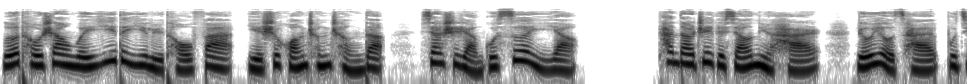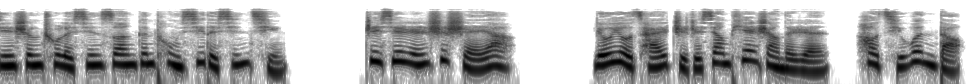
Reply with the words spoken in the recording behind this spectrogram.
额头上唯一的一缕头发也是黄澄澄的，像是染过色一样。看到这个小女孩，刘有才不禁生出了心酸跟痛惜的心情。这些人是谁呀？刘有才指着相片上的人，好奇问道：“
